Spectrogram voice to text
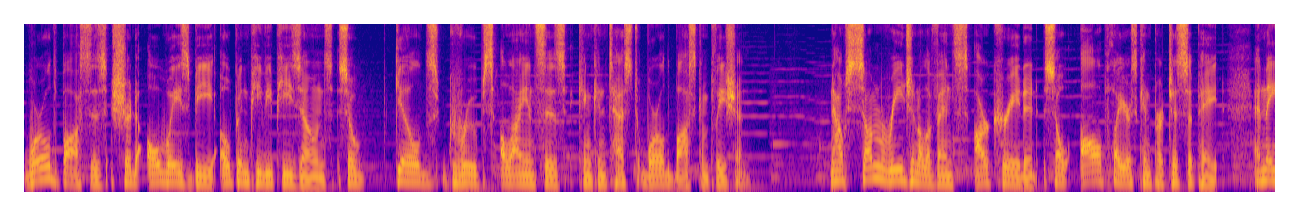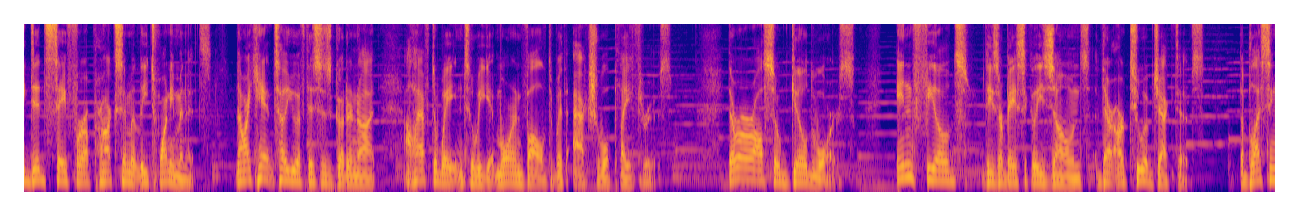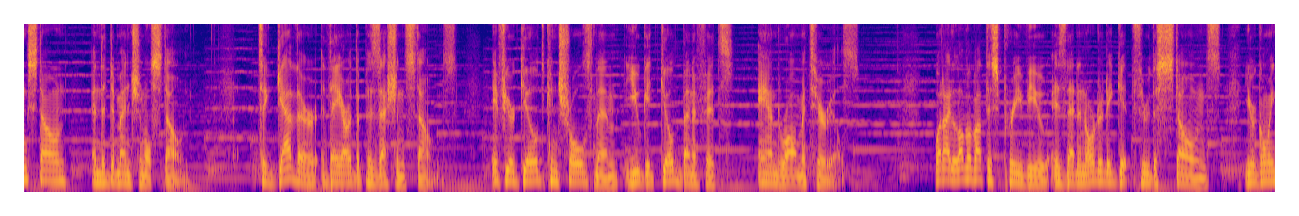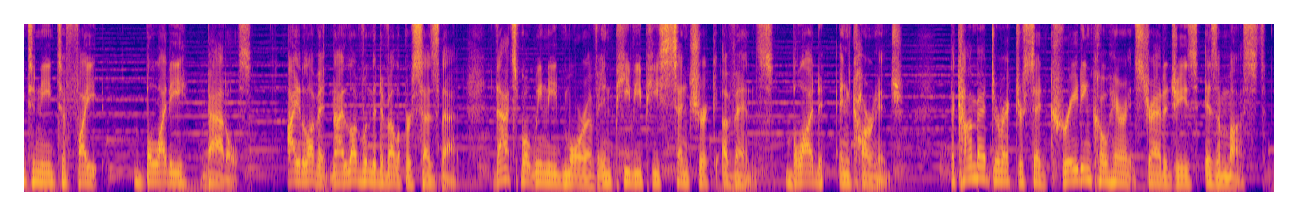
World bosses should always be open PvP zones so guilds, groups, alliances can contest world boss completion. Now, some regional events are created so all players can participate, and they did say for approximately 20 minutes. Now, I can't tell you if this is good or not. I'll have to wait until we get more involved with actual playthroughs. There are also guild wars. In fields, these are basically zones, there are two objectives the Blessing Stone and the Dimensional Stone. Together, they are the Possession Stones. If your guild controls them, you get guild benefits and raw materials. What I love about this preview is that in order to get through the stones, you're going to need to fight bloody battles. I love it, and I love when the developer says that. That's what we need more of in PvP centric events blood and carnage. The combat director said creating coherent strategies is a must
